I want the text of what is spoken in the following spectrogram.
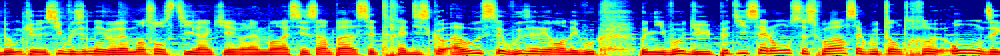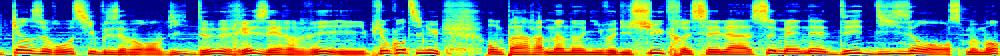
Donc euh, si vous aimez vraiment son style, hein, qui est vraiment assez sympa, c'est très disco house, vous avez rendez-vous au niveau du petit salon ce soir. Ça coûte entre 11 et 15 euros si vous avez envie de réserver. Et puis on continue. On part maintenant au niveau du sucre. C'est la semaine des 10 ans en ce moment.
